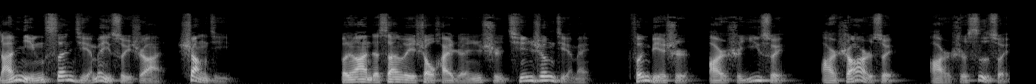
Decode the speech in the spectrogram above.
南宁三姐妹碎尸案上集。本案的三位受害人是亲生姐妹，分别是二十一岁、二十二岁、二十四岁，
